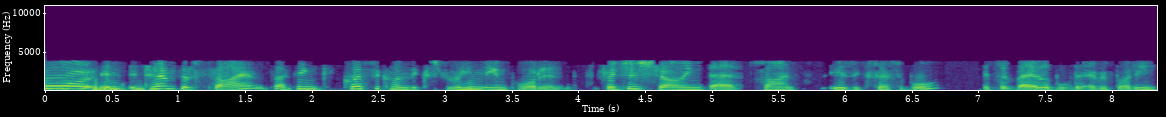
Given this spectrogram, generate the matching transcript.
for in, in terms of science, I think Questacon is extremely important for just showing that science is accessible. It's available to everybody.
